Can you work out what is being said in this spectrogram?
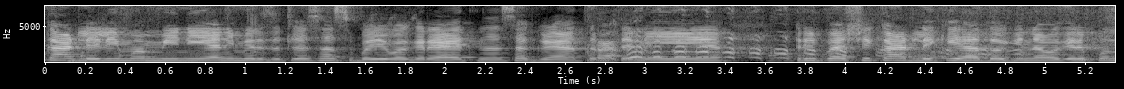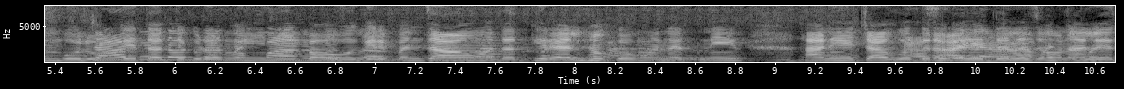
काढलेली मम्मीनी आणि मिरजेतल्या सासूबाई वगैरे आहेत ना सगळ्या तर त्यांनी ट्रिप अशी काढली की ह्या दोघींना वगैरे पण बोलवून घेतात तिकडून वहिनी भाऊ वगैरे पण जावं म्हणतात फिरायला नको म्हणत नाही. आणि ह्याच्या अगोदर अयोध्येला जाऊन आलेत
